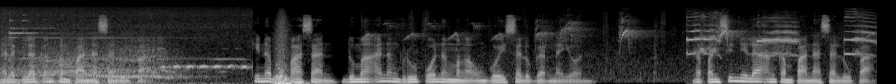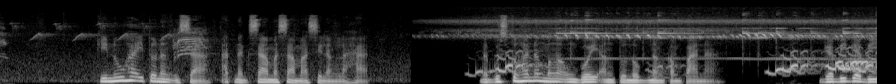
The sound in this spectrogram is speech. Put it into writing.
Nalaglag ang kampana sa lupa. Kinabukasan, dumaan ang grupo ng mga unggoy sa lugar na yon. Napansin nila ang kampana sa lupa. Kinuha ito ng isa at nagsama-sama silang lahat. Nagustuhan ng mga unggoy ang tunog ng kampana. Gabi-gabi,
